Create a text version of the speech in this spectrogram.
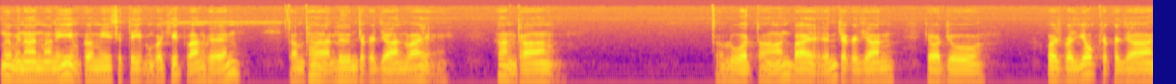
เมื่อไม่นานมานี้มันก็มีสติมันก็คิดวางแผนทำท่าลืมจักรยานไว้ ข้างทางตำรวจทหารไปเห็นจักรยานจอดอยู่ ก็ไปยกจักรยาน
